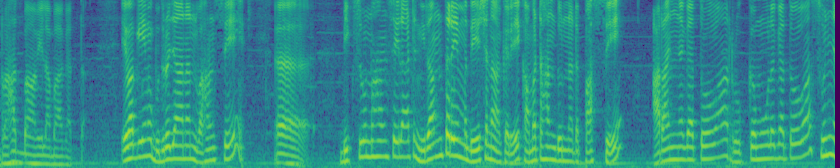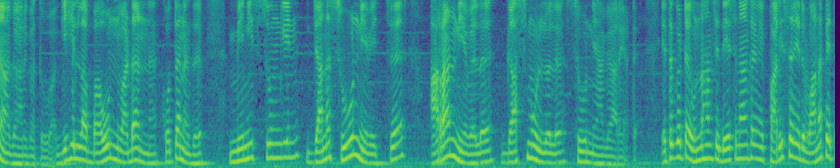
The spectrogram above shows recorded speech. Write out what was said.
රහත් භාවය ලබා ගත්තා. ඒ වගේම බුදුරජාණන් වහන්සේ භික්ෂුන් වහන්සේලාට නිරන්තරයෙන්ම දේශනා කරේ කමඨහන් දුන්නට පස්සේ අරඤ්‍යගතෝවා රුක්කමූලගතෝවා ශුඤ්ඤාගාරගතෝවා ගිහිල්ලා බවුන් වඩන්න කොතනද මිනිස්සුන්ගෙන් ජන ශූන්‍ය වෙච්ච අරණ්‍යවල ගස්මුල්වල ශූන්‍යාගාරයට. එතකොට උන්වහන්සේ දේශනා කරේ මේ පරිසරයේ වනපෙතට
